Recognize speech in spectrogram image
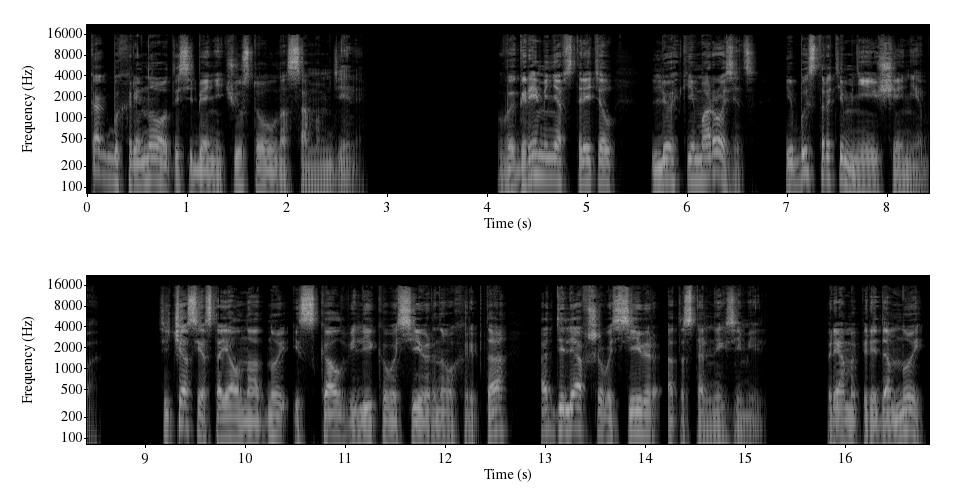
как бы хреново ты себя не чувствовал на самом деле. В игре меня встретил легкий морозец и быстро темнеющее небо. Сейчас я стоял на одной из скал Великого Северного Хребта, отделявшего север от остальных земель. Прямо передо мной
